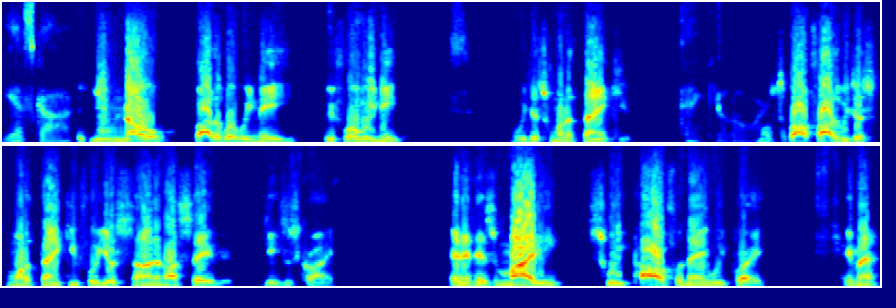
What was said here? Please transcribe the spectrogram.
Yes, God. You know, Father, what we need before we need it. We just want to thank you. Thank you, Lord. Most of all, Father, we just want to thank you for your Son and our Savior, Jesus Christ. And in his mighty sweet, powerful name we pray. Amen.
